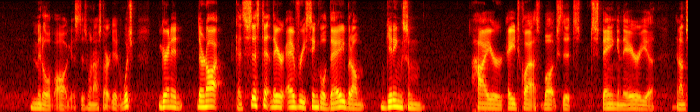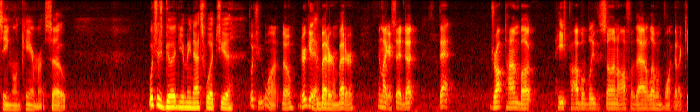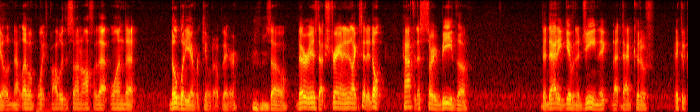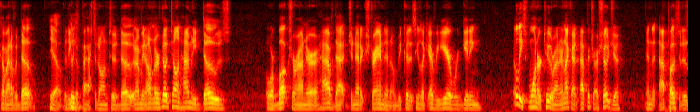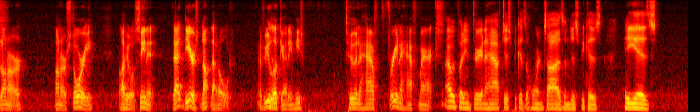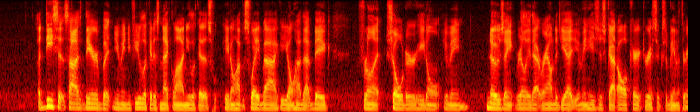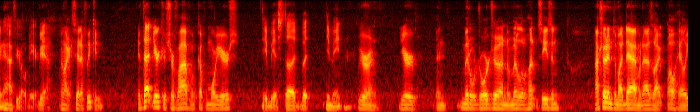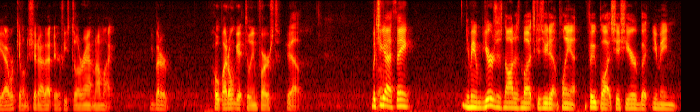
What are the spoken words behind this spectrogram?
middle of August is when I start getting. Which, granted, they're not consistent there every single day, but I'm getting some higher age class bucks that's staying in the area and I'm seeing on camera. So, which is good. You mean that's what you That's what you want, though. They're getting Yeah. better and better. And like I said, that that drop tine buck, he's probably the son off of that 11 point that I killed. And that 11 point's probably the son off of that one that nobody ever killed up there. Mm-hmm. So there is that strand, and like I said, it don't have to necessarily be the the daddy given a gene. It, that dad could have it could have come out of a doe Yeah, because he could have passed it on to a doe. And I mean, I don't there's no telling how many does or bucks around there have that genetic strand in them because it seems like every year we're getting at least one or two around there. And like I, that picture I showed you, and I posted it on our on our story. A lot of people have seen it. That deer is not that old. If you look at him, he's two and a half, three and a half max. I would put him three and a half just because of horn size and just because he is a decent sized deer. But you mean if you look at his neckline, you look at his he don't have a sway back, he don't have that big front shoulder. He don't. I mean nose ain't really that rounded yet. I mean he's just got all characteristics of being a three and a half year old deer. Yeah, and like I said, if we could, if that deer could survive a couple more years, He'd be a stud. But you mean we're in you're in middle Georgia in the middle of hunting season. I showed him to my dad. My dad's like, "Oh hell yeah, we're killing the shit out of that deer if he's still around." And I'm like, "You better hope I don't get to him first. Yeah. But you got to think, you mean yours is not as much because you didn't plant food plots this year, but you mean,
